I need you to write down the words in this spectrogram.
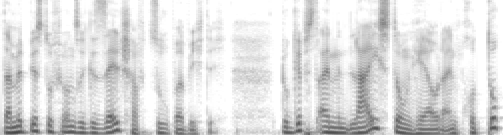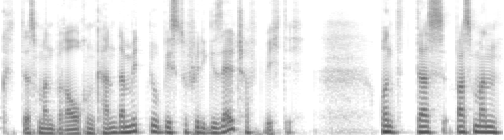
Damit bist du für unsere Gesellschaft super wichtig. Du gibst eine Leistung her oder ein Produkt, das man brauchen kann, damit du bist du für die Gesellschaft wichtig. Und das, was man,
